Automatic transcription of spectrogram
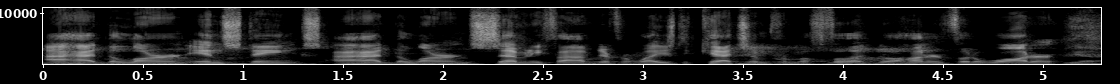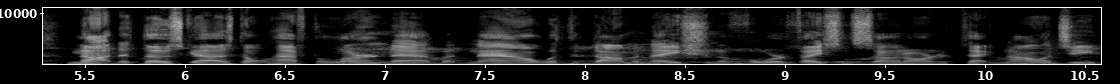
I had to learn instincts. I had to learn 75 different ways to catch them from a foot to 100 foot of water. Yeah. Not that those guys don't have to learn that, but now with the domination of forward facing sonar and the technology,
